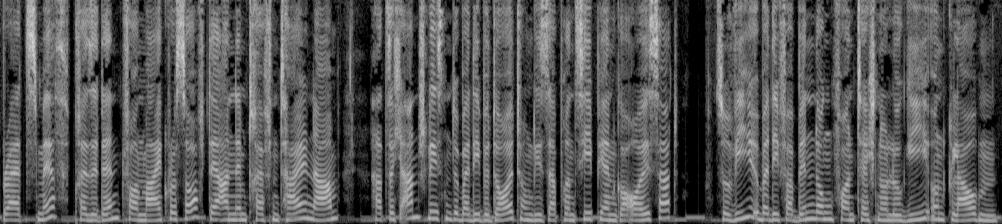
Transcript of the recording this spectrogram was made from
Brad Smith, Präsident von Microsoft, der an dem Treffen teilnahm, hat sich anschließend über die Bedeutung dieser Prinzipien geäußert sowie über die Verbindung von Technologie und Glauben.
